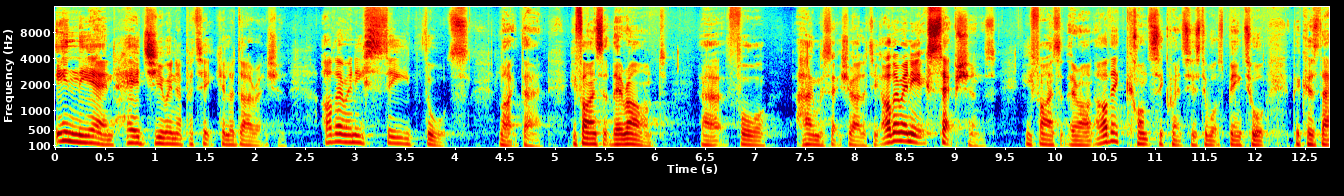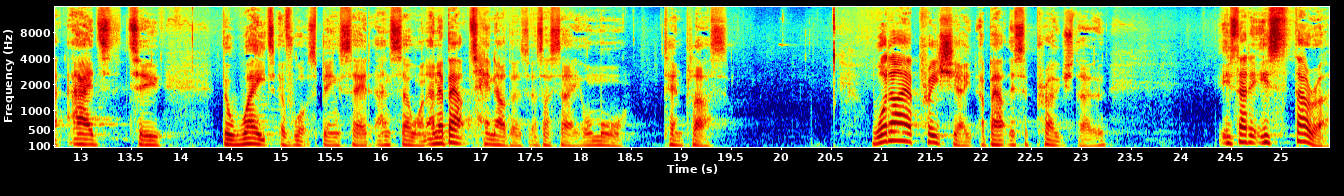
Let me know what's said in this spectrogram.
In the end, heads you in a particular direction. Are there any seed thoughts like that? He finds that there aren't uh, for homosexuality. Are there any exceptions? he finds that there aren't. Are there consequences to what's being taught? Because that adds to the weight of what's being said and so on. And about 10 others, as I say, or more, 10 plus. What I appreciate about this approach, though, is that it is thorough.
